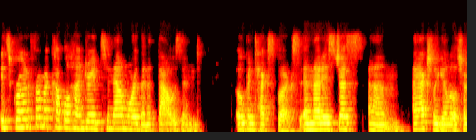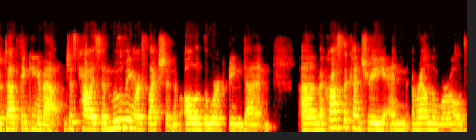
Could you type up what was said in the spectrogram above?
it's grown from a couple hundred to now more than a thousand open textbooks. And that is just, um, I actually get a little choked up thinking about just how it's a moving reflection of all of the work being done um, across the country and around the world,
